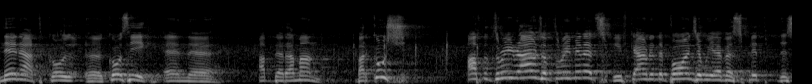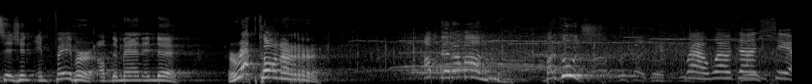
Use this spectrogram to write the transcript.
Nenad Ko uh, Cosic and uh, Abderrahman Barkouch. After three rounds of three minutes, we've counted the points and we have a split decision in favor of the man in the red corner, Abderrahman Barkouch. Well, well done to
